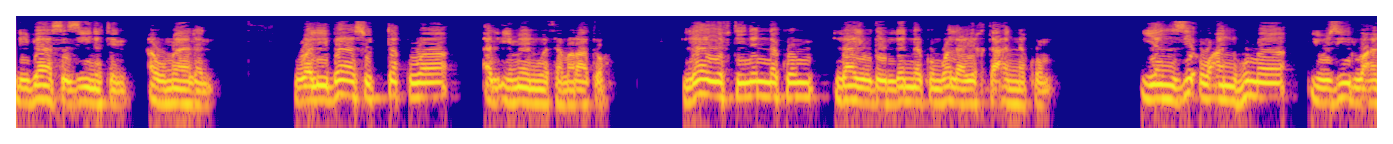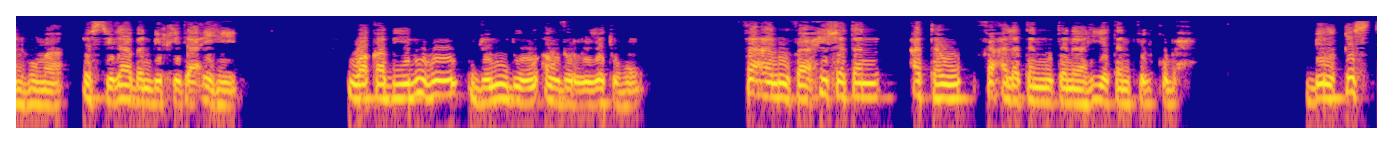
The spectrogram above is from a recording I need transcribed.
لباس زينة أو مالا. ولباس التقوى الإيمان وثمراته. لا يفتننكم لا يضلنكم ولا يخدعنكم. ينزع عنهما يزيل عنهما استلابا بخداعه وقبيله جنوده أو ذريته. فعلوا فاحشة أتوا فعلة متناهية في القبح. بالقسط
